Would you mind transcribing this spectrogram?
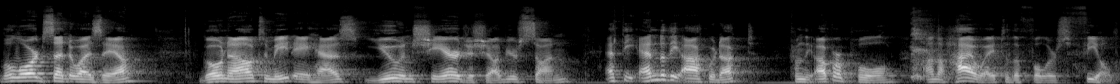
The Lord said to Isaiah, Go now to meet Ahaz, you and Shear Jashub, your son, at the end of the aqueduct from the upper pool on the highway to the fuller's field.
